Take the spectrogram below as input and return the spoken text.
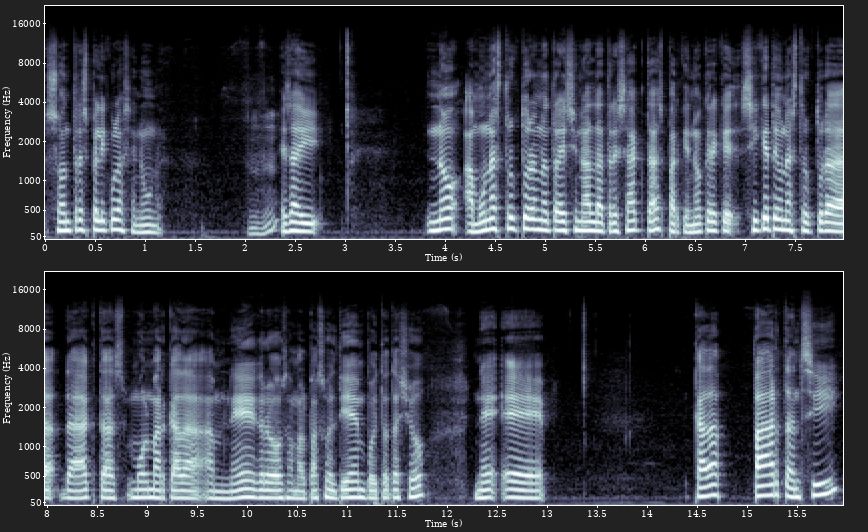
són tres pel·lícules en una. Mhm. És a dir, no, amb una estructura no tradicional de tres actes, perquè no crec que... Sí que té una estructura d'actes molt marcada amb negros, amb el passo del tiempo i tot això. Ne, eh, cada part en si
